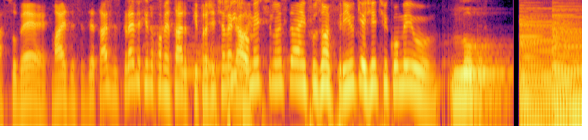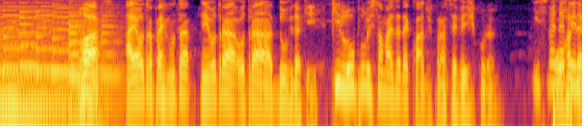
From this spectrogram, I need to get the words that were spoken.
ah, souber mais desses detalhes, escreve aqui no comentário, porque pra gente é legal Principalmente isso. esse lance da infusão a frio que a gente ficou meio louco. Ó, aí a outra pergunta, tem outra, outra dúvida aqui. Que lúpulos são mais adequados para uma cerveja escura? Isso vai Porra, depender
